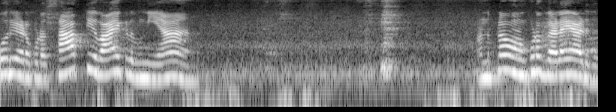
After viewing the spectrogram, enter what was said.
ஓரி இடக்கூடாது சாப்பிட்டே வாய கழுவுனியா? அந்த பிள்ளை அவன் கூட விளையாடுது.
